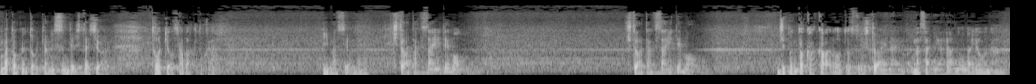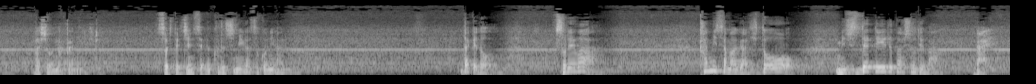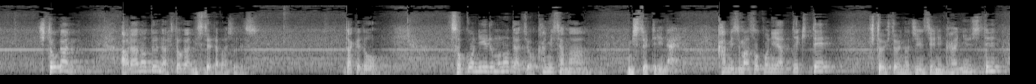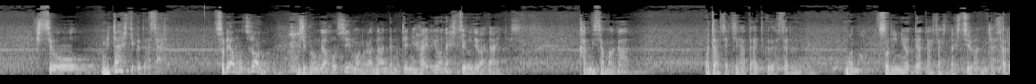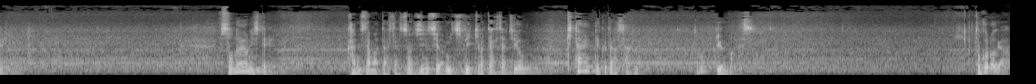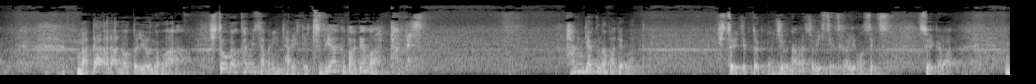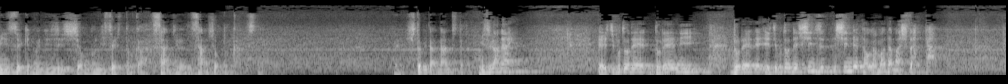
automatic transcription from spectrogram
まあ、特に東京に住んでいる人たちは東京砂漠とかいますよね。人はたくさんいても人はたくさんいても自分と関わろうとする人はいない。まさに荒野のような場所の中にいる。そして人生の苦しみがそこにある。だけどそれは神様が人を見捨てている場所ではない。人が荒野というのは人が見捨てた場所です。だけどそこにいる者たちを神様は見捨てていない。神様はそこにやってきて一人一人の人生に介入して必要を満たしてくださる。それはもちろん自分が欲しいものが何でも手に入るような必要ではないんです。神様が私たちに与えてくださるもの。それによって私たちの必要は満たされる。そのようにして神様私たちの人生を導き私たちを鍛えてくださるというのです。ところがまた荒野というのは人が神様に対してつぶやく場でもあったんです。反逆の場でもあった。出エジプト記の17章1節から4節。それから民数記の20章の2節とか33章とかですね。人々は何て言ったか。水がない。エジプトで奴隷に奴隷でエジプトで死んでた方がまだマシだった。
